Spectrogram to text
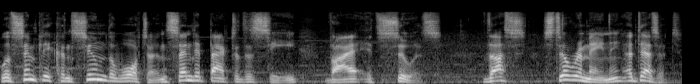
will simply consume the water and send it back to the sea via its sewers, thus still remaining a desert.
